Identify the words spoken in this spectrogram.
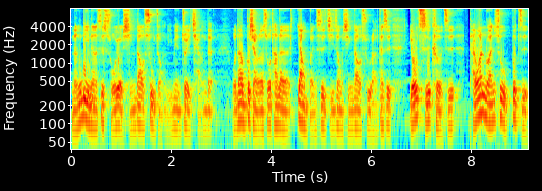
能力呢，是所有行道树种里面最强的。我当然不晓得说它的样本是几种行道树了，但是由此可知，台湾栾树不止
